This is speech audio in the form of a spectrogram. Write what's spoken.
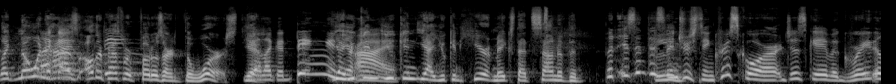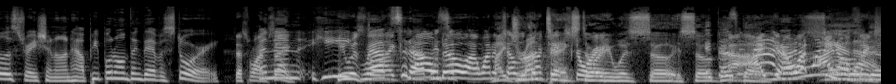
like no one Like has. Other ding. passport photos are the worst. Yeah, yeah, like a ding in yeah. your You can, eye. you can, yeah, you can hear it makes that sound of the. But isn't this Glint. interesting? Chris Gore just gave a great illustration on how people don't think they have a story. That's why I'm and saying then he, was wraps like, it up. No, It's no, a- I want to My tell the drunk drunk tank tank story. story was so is so good doesn't though. I, you matter. know I what? don't I don't that. think so.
